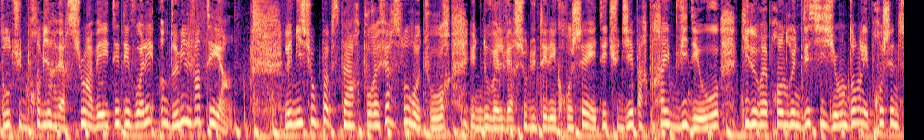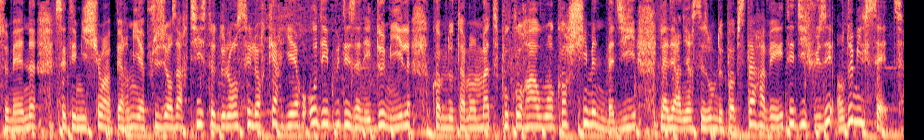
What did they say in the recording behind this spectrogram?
dont une première version avait été dévoilée en 2021 l'émission Popstar pourrait faire son retour. Une nouvelle version du télécrochet est étudiée par Prime Video, qui devrait prendre une décision dans les prochaines semaines. Cette émission a permis à plusieurs artistes de lancer leur carrière au début des années 2000, comme notamment Matt Pokora ou encore Chimène Badi. La dernière saison de Popstar avait été diffusée en 2007.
